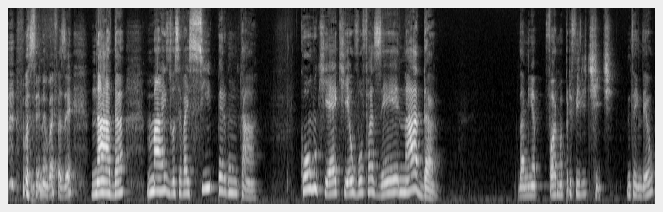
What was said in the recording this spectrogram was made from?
Você não vai fazer nada, mas você vai se perguntar: como que é que eu vou fazer nada da minha forma preferitite? Entendeu?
